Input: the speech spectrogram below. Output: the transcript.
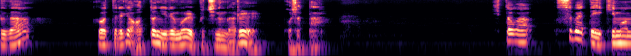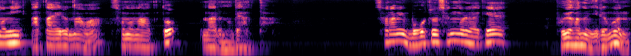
그가 그것들에게 어떤 이름을 붙이는가를 보셨다. 人がすべて生き物に与える名はその名となるのであった. 사람이 모든 생물에게 부여하는 이름은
